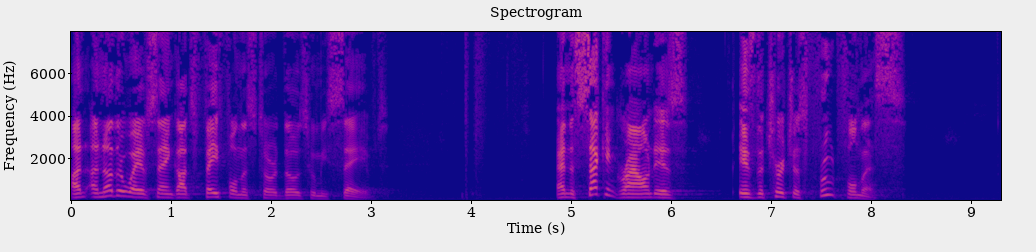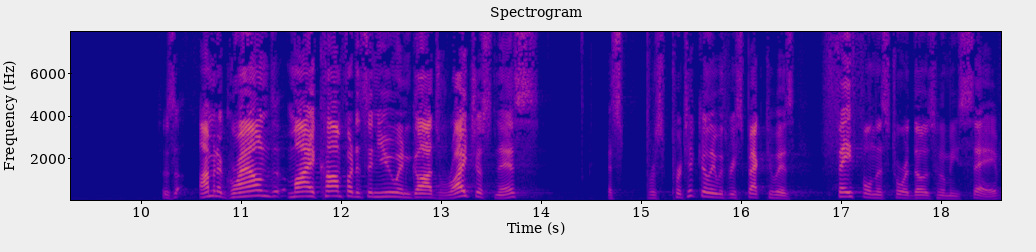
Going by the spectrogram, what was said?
An- another way of saying God's faithfulness toward those whom he saved. And the second ground is, is the church's fruitfulness. I'm going to ground my confidence in you in God's righteousness, particularly with respect to his faithfulness toward those whom he saved.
